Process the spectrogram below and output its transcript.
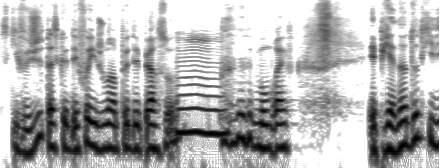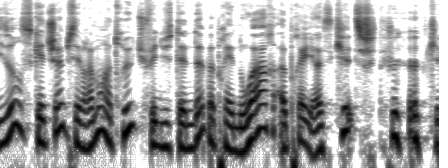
Ce qui fait juste parce que des fois, ils jouent un peu des persos. Mmh. bon, bref. Et puis, il y en a d'autres qui disent, oh, SketchUp, c'est vraiment un truc, tu fais du stand-up, après noir, après il y a un sketch. ok.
